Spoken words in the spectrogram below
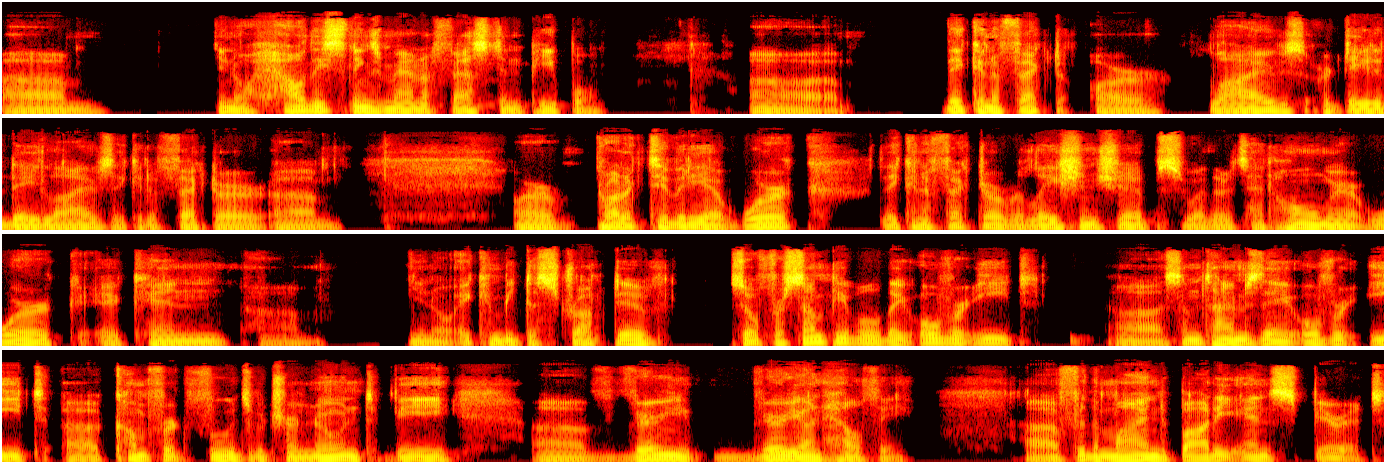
um, you know, how these things manifest in people uh, they can affect our lives, our day to day lives. They could affect our um, our productivity at work. They can affect our relationships, whether it's at home or at work. It can, um, you know, it can be destructive. So for some people, they overeat. Uh, sometimes they overeat uh, comfort foods, which are known to be uh, very, very unhealthy uh, for the mind, body, and spirit.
